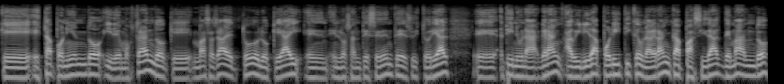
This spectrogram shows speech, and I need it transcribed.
que está poniendo y demostrando que más allá de todo lo que hay en, los antecedentes de su historial, eh, tiene una gran habilidad política, una gran capacidad de mando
